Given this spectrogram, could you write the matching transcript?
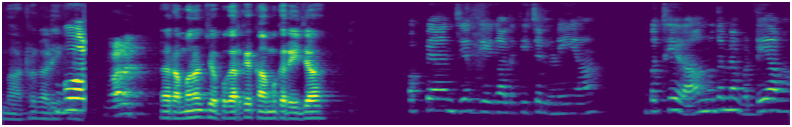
ਮਾਟਰ ਗਾੜੀ 1 ਰਮਨ ਚੁੱਪ ਕਰਕੇ ਕੰਮ ਕਰੀ ਜਾ। ਉਹ ਭੈਣ ਜੀ ਅੱਗੇ ਗੱਲ ਕੀ ਚੱਲਣੀ ਆ? ਬਥੇਰਾ ਉਹਨੂੰ ਤਾਂ ਮੈਂ ਵੱਢਿਆ ਵਾ।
